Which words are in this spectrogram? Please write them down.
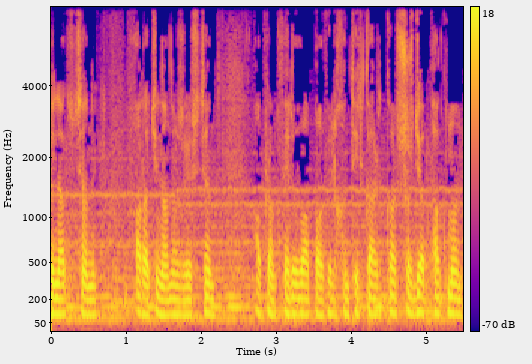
բնակչությանը առաջին անհրաժեշտության ապրանքներով ապահովել խնդիր կար, կար շրջափակման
